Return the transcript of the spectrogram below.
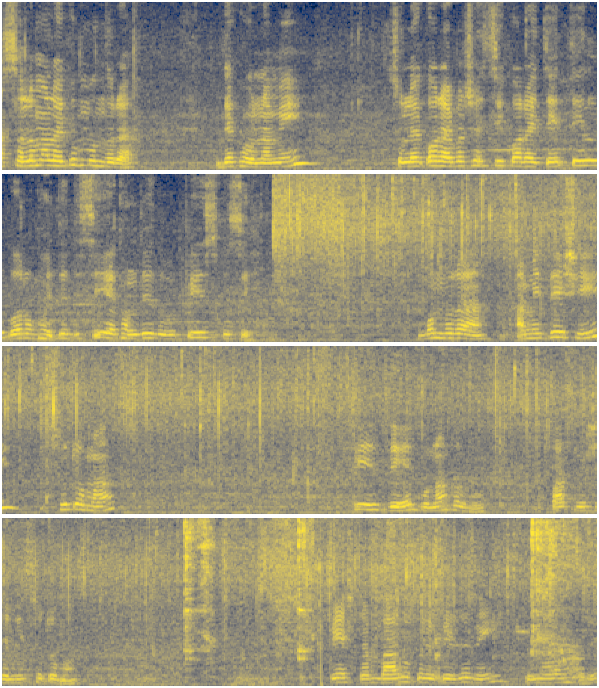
আসসালামু আলাইকুম বন্ধুরা। দেখুন, আমি চুলায় কড়াই বসাইছি, কড়াইতে তেল গরম হইতে দিছি, এখন দিয়ে দেবো পেঁয়াজ কুচি। বন্ধুরা, আমি দেশি ছোটো মাছ পেঁয়াজ দিয়ে বোনা করব, পাঁচ মিশালি ছোটো মাছ। পেঁয়াজটা আমি ভালো করে ভেজে নিই নরম করে।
